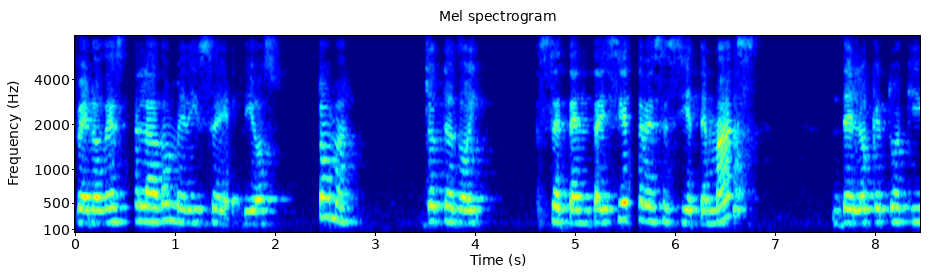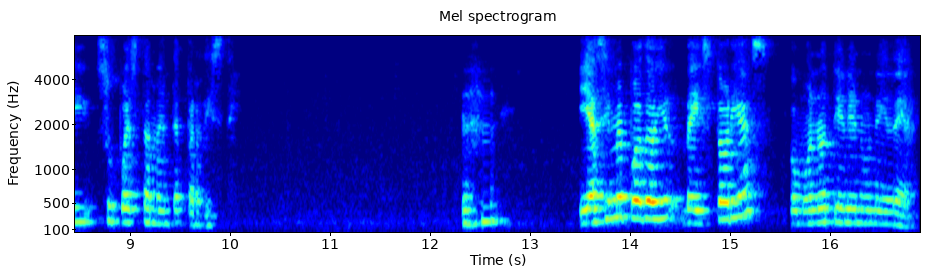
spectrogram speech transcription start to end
Pero de este lado me dice Dios, toma, yo te doy 77 veces 7 más de lo que tú aquí supuestamente perdiste. Y así me puedo ir de historias como no tienen una idea.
